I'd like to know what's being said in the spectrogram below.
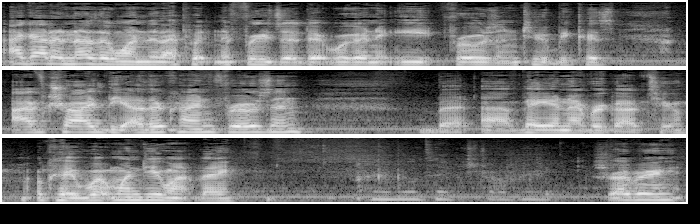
I got another one that I put in the freezer that we're going to eat frozen too because I've tried the other kind frozen, but uh, Vea never got to. Okay, what one do you want, Vea? I will take strawberry. Strawberry.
